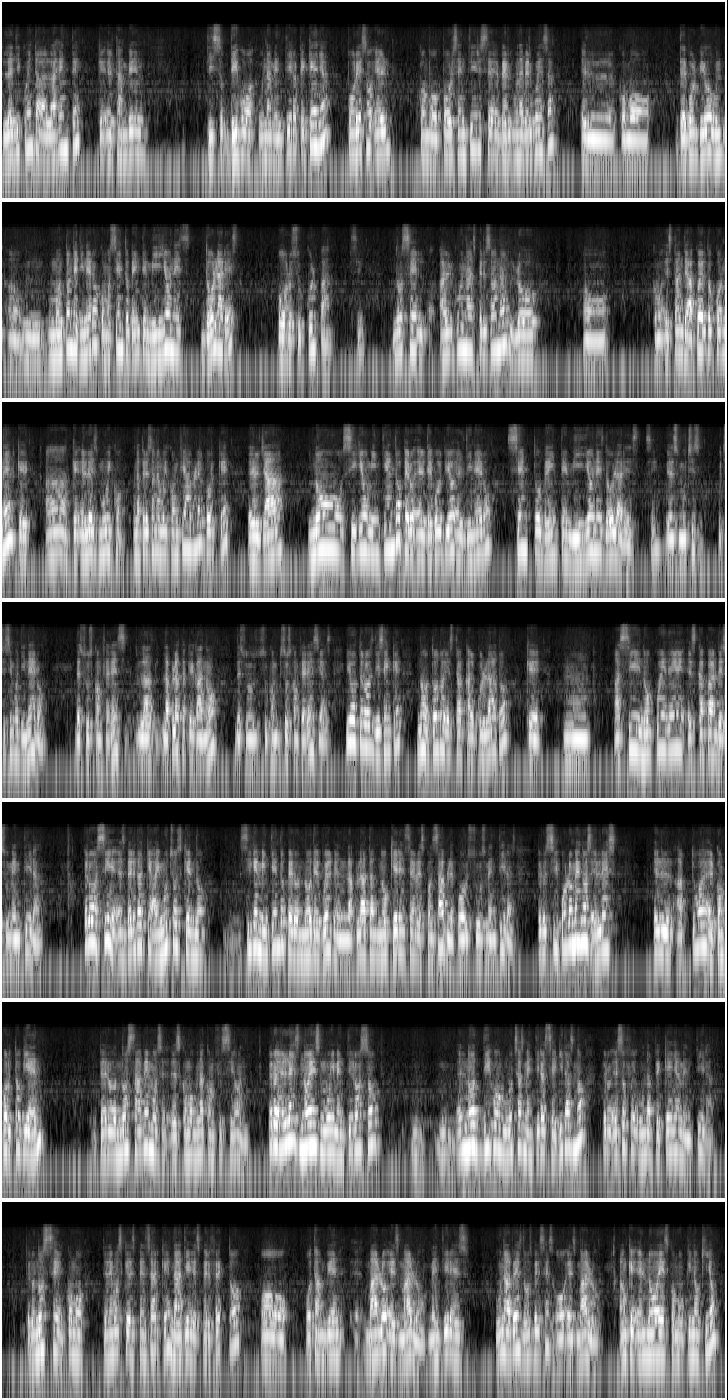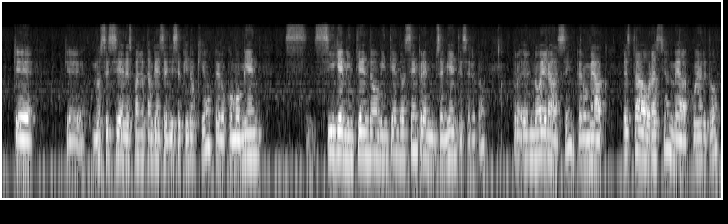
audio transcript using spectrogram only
di cuenta a la gente que él también dijo una mentira pequeña, por eso él, como por sentirse una vergüenza, él como devolvió uh, un, un, montón de dinero, como 120 millones dólares, por su culpa. ¿sí? No sé, algunas personas lo como están de acuerdo con él que, ah, que él es muy una persona muy confiable porque él ya no siguió mintiendo, pero él devolvió el dinero 120 millones de dólares. ¿sí? Es muchísimo muchísimo dinero de sus conferencias, la, plata que ganó de sus conferencias. Y otros dicen que no, todo está calculado, que mm, así no puede escapar de su mentira. Pero sí, es verdad que hay muchos que no siguen mintiendo, pero no devuelven la plata, no quieren ser responsables por sus mentiras. Pero sí, por lo menos él es él actúa, él comportó bien, pero no sabemos, es como una confusión. Pero él es, no es muy mentiroso, él no dijo muchas mentiras seguidas, no, pero eso fue una pequeña mentira. Pero no sé cómo tenemos que pensar que nadie es perfecto o, o también eh, malo es malo. Mentir es una vez, dos veces o es malo. Aunque él no es como Pinocchio, que, que no sé si en español también se dice Pinocchio, pero como bien sigue mintiendo, mintiendo, siempre se miente, ¿cierto? Pero él no era así, pero me, esta oración me acuerdo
